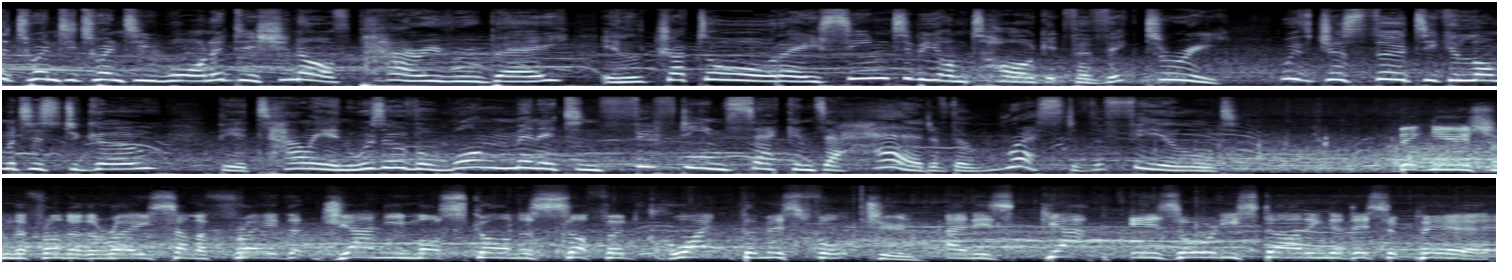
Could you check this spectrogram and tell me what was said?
The 2021 edition of Paris-Roubaix, Il Trattore seemed to be on target for victory. With just 30 kilometres to go, the Italian was over 1 minute and 15 seconds ahead of the rest of the field. Big news from the front of the race. I'm afraid that Gianni Moscon has suffered quite the misfortune and his gap is already starting to disappear.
